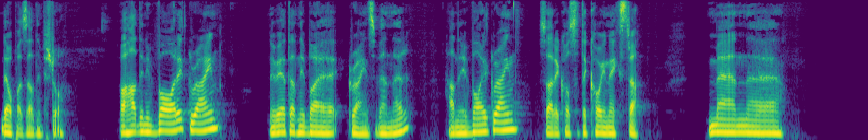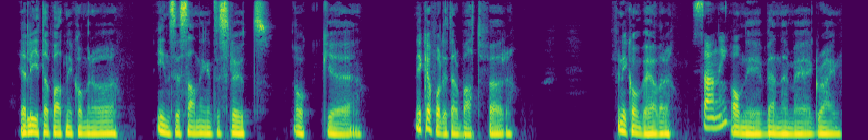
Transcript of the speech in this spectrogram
Det hoppas jag att ni förstår. Och hade ni varit Grind, nu vet jag att ni bara är Grinds vänner. Hade ni varit Grind så hade det kostat en coin extra. Men eh, jag litar på att ni kommer att inse sanningen till slut. Och eh, ni kan få lite rabatt för, för ni kommer behöva det. Sanning? Om ni är vänner med Grind.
